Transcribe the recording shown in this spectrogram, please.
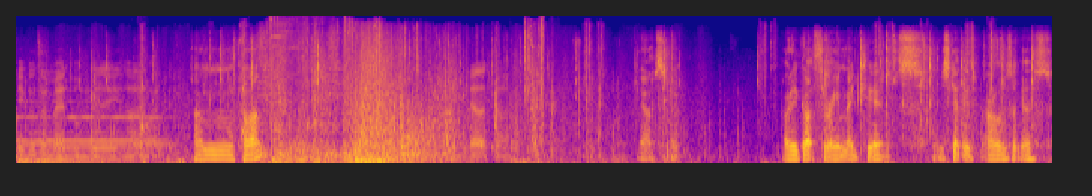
People can mantle through these, I don't like it. Um, come up. Yeah, that's better. Yeah, sweet. Already got three med kits. I'll just get these barrels, I guess.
